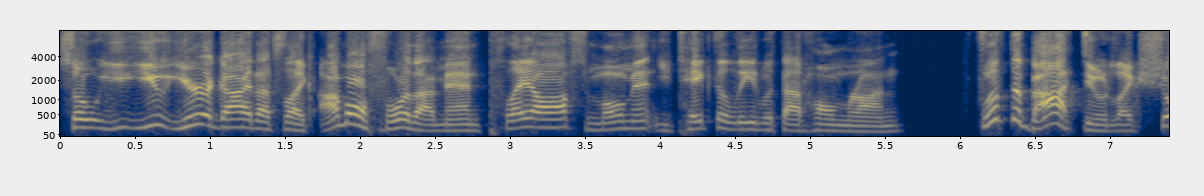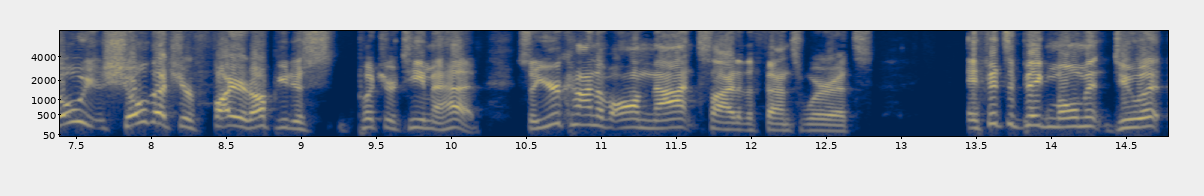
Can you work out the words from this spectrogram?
So you you you're a guy that's like I'm all for that man. Playoffs moment, you take the lead with that home run. Flip the bat, dude. Like show show that you're fired up. You just put your team ahead. So you're kind of on that side of the fence where it's if it's a big moment, do it.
